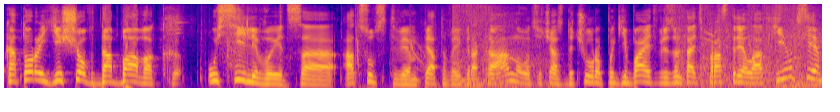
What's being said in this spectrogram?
Который еще вдобавок усиливается отсутствием пятого игрока. Ну вот сейчас Дечура погибает в результате прострела от Хинкси.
